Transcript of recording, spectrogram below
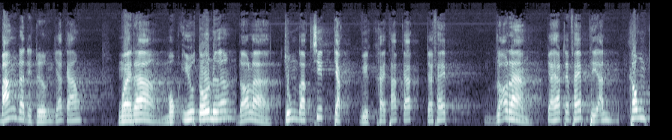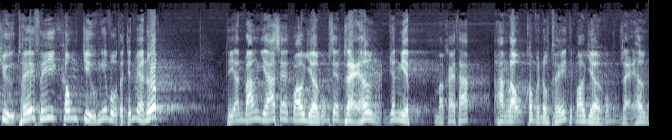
bán ra thị trường giá cao. Ngoài ra một yếu tố nữa đó là chúng ta siết chặt việc khai thác cát trái phép. Rõ ràng khai thác trái phép thì anh không chịu thuế phí, không chịu nghĩa vụ tài chính về nước thì anh bán giá sẽ bao giờ cũng sẽ rẻ hơn doanh nghiệp mà khai thác hàng lậu không phải nộp thuế thì bao giờ cũng rẻ hơn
